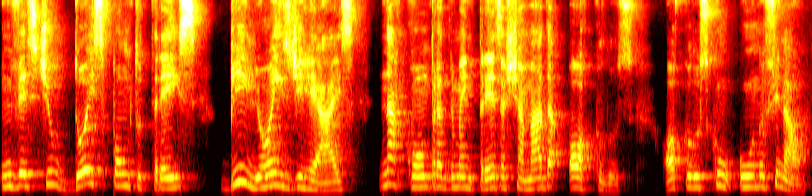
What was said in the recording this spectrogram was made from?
investiu 2,3 bilhões de reais na compra de uma empresa chamada Oculus. Oculus com U no final.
